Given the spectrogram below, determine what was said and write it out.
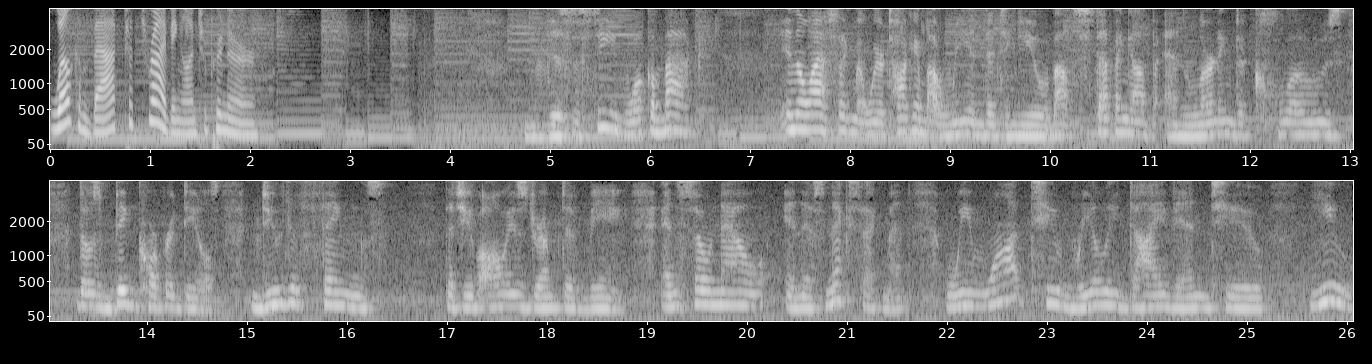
Welcome back to Thriving Entrepreneur. This is Steve. Welcome back. In the last segment, we were talking about reinventing you, about stepping up and learning to close those big corporate deals, do the things that you've always dreamt of being. And so now, in this next segment, we want to really dive into you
